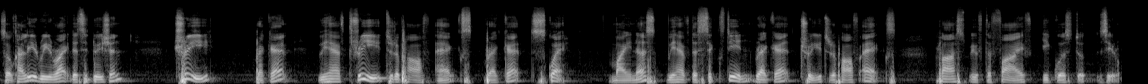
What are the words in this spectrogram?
So kindly rewrite the situation. 3 bracket we have 3 to the power of x bracket square minus we have the 16 bracket 3 to the power of x plus with the 5 equals to 0.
